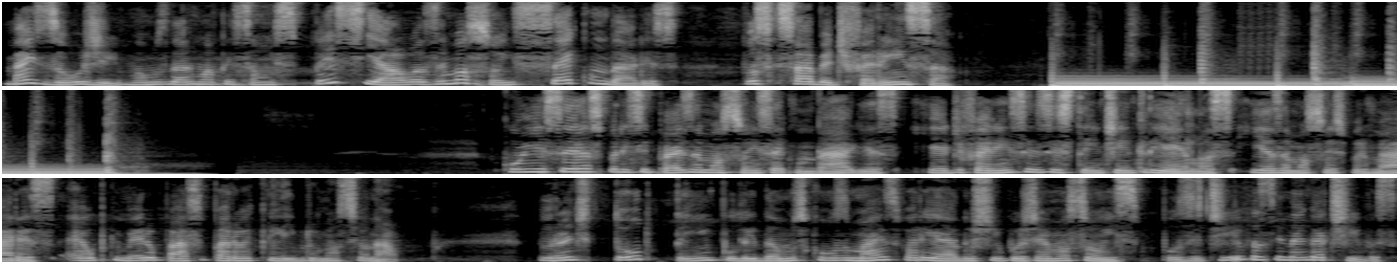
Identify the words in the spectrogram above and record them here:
Mas hoje vamos dar uma atenção especial às emoções secundárias. Você sabe a diferença? Conhecer as principais emoções secundárias e a diferença existente entre elas e as emoções primárias é o primeiro passo para o equilíbrio emocional. Durante todo o tempo, lidamos com os mais variados tipos de emoções, positivas e negativas,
